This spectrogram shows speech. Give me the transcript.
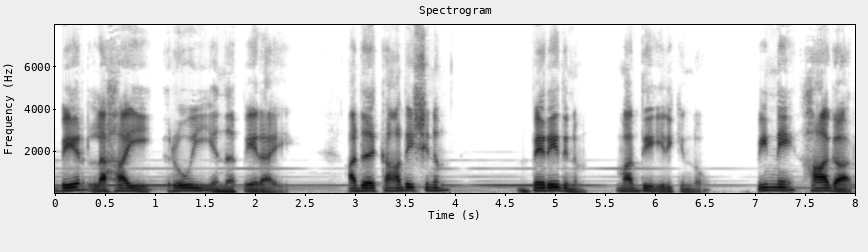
ബേർ ലഹായി റോയി എന്ന പേരായി. അത് കാദേശിനും ബെരേദിനും മധ്യേ ഇരിക്കുന്നു. പിന്നെ ഹാഗാർ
